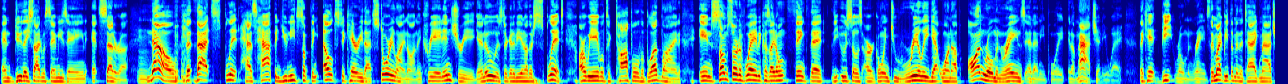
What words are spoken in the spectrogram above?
and do they side with Sami Zayn, etc. Mm. Now that that split has happened, you need something else to carry that storyline on and create intrigue. And ooh, is there going to be another split? Are we able to topple the bloodline in some sort of way? Because I don't think that the Usos are going to really get one up on Roman Reigns at any point in a match, anyway. They can't beat Roman Reigns. They might beat them in the tag match.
